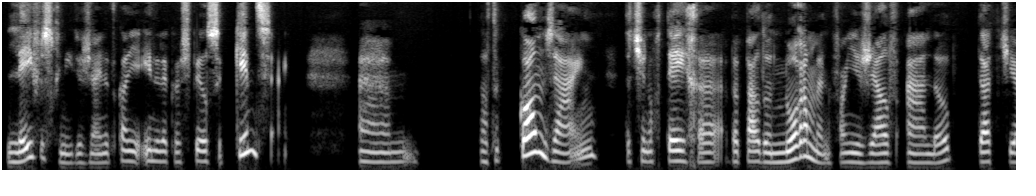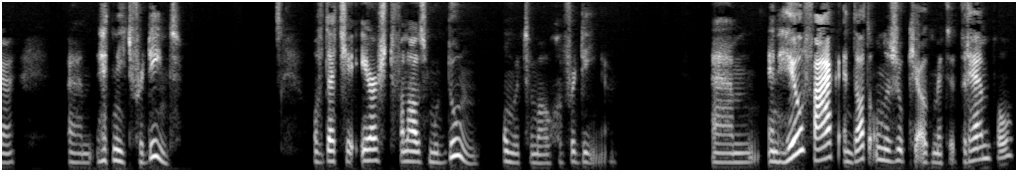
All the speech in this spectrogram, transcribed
levensgenieter zijn. Dat kan je innerlijke speelse kind zijn. Ehm, dat het kan zijn dat je nog tegen bepaalde normen van jezelf aanloopt. Dat je ehm, het niet verdient. Of dat je eerst van alles moet doen om het te mogen verdienen. Ehm, en heel vaak, en dat onderzoek je ook met de drempel,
